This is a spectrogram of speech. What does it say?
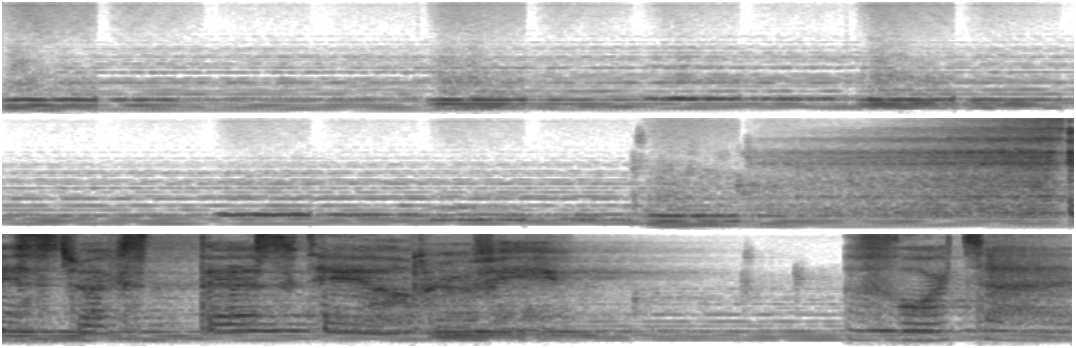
It struck this damn groovy vortex.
